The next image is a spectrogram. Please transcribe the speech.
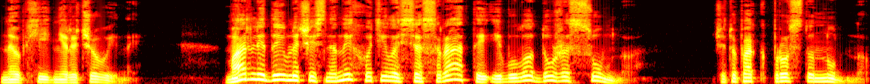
необхідні речовини. Марлі, дивлячись на них, хотілося срати, і було дуже сумно, чи то пак просто нудно.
